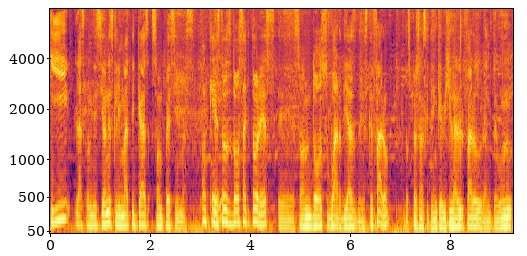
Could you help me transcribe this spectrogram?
Y las condiciones climáticas son pésimas. Ok. Estos dos actores eh, son dos guardias de este faro, dos personas que tienen que vigilar el faro durante un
